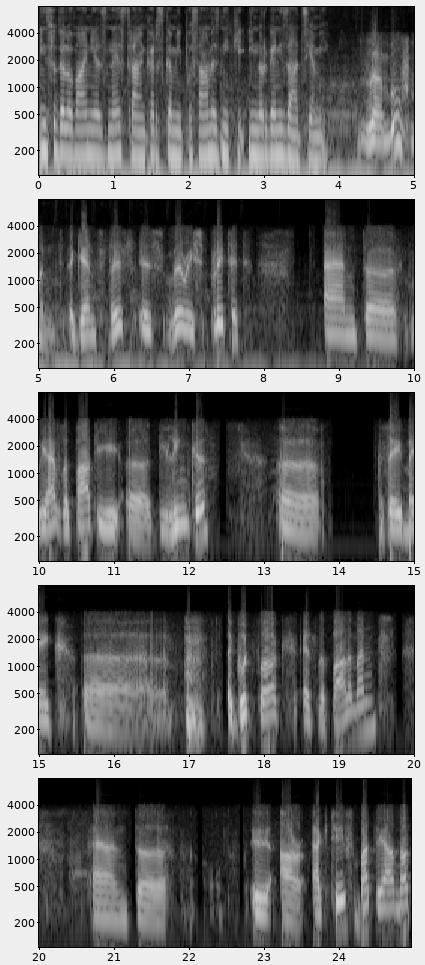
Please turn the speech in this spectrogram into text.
in sodelovanje z nestrankarskimi posamezniki in organizacijami. The movement against this is very splitted, and uh, we have the party uh, Die Linke. Uh, they make uh, a good work at the parliament and uh, are active, but they are not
